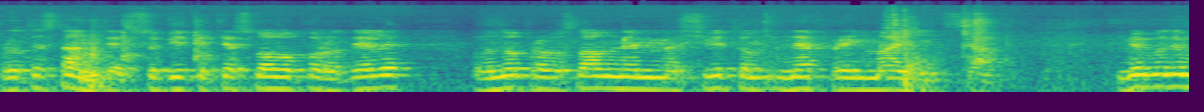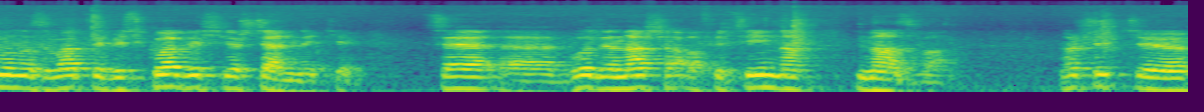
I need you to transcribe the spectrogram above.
протестанти собі таке слово породили, воно православним світом не приймається. Ми будемо називати військові священники. Це е, буде наша офіційна назва. Значить, е,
